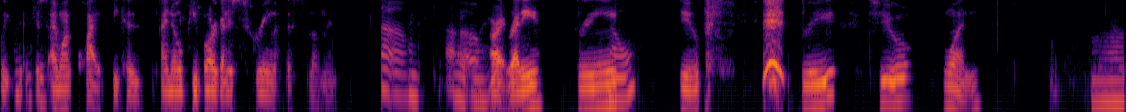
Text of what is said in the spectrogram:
Wait, I'm wait, confused. just I want quiet because I know people are gonna scream at this moment. Uh oh. I'm sc- Uh-oh. All right, ready? Three, No. two, three, two, one.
